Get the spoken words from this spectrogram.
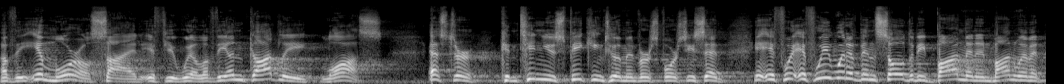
of the immoral side, if you will, of the ungodly loss. Esther continues speaking to him in verse 4. She said, If we, if we would have been sold to be bondmen and bondwomen,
